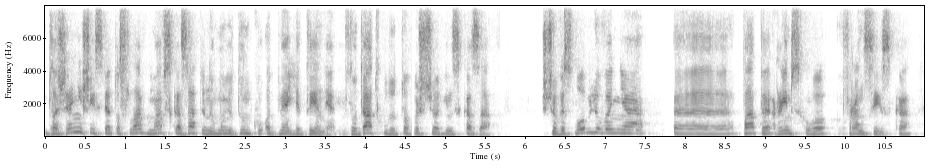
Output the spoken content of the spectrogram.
Блаженніший Святослав мав сказати, на мою думку, одне єдине в додатку до того, що він сказав, що висловлювання е, папи римського Франциска е,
